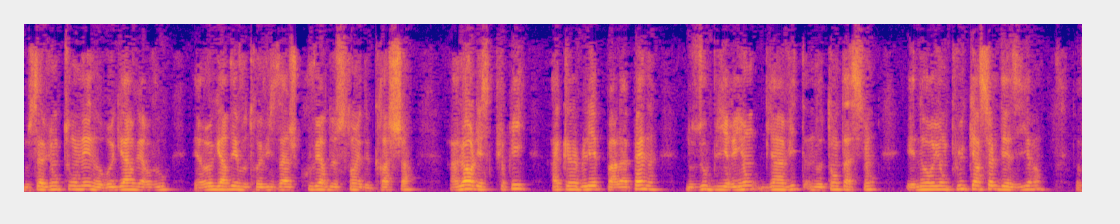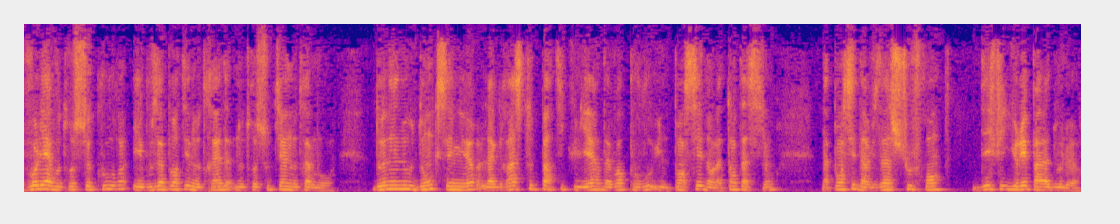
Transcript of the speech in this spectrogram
nous savions tourner nos regards vers vous et regarder votre visage couvert de sang et de crachats, alors l'esprit, accablé par la peine, nous oublierions bien vite nos tentations et n'aurions plus qu'un seul désir, voler à votre secours et vous apporter notre aide, notre soutien, notre amour. Donnez-nous donc, Seigneur, la grâce toute particulière d'avoir pour vous une pensée dans la tentation, la pensée d'un visage souffrant, défiguré par la douleur.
